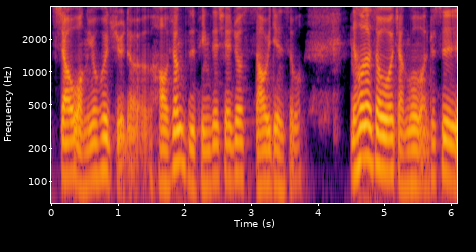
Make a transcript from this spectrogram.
交往，又会觉得好像只凭这些就少一点什么。然后那时候我讲过嘛，就是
